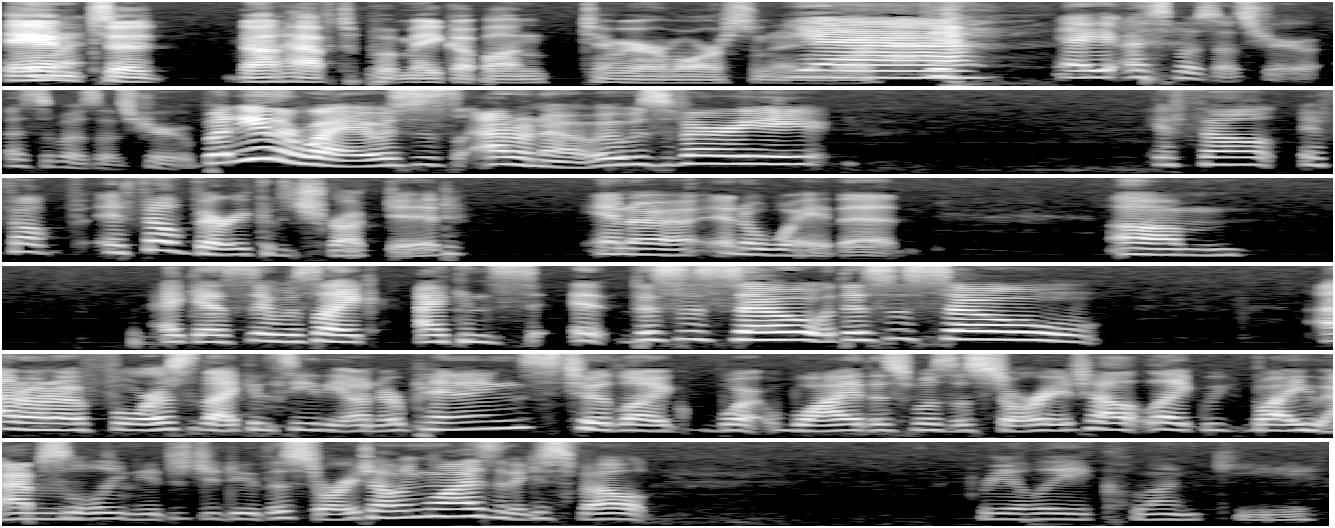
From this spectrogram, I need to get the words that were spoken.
And to not have to put makeup on Temuera Morrison anymore. yeah, yeah, I- I suppose that's true. I suppose that's true. But either way, it was just I don't know. It was very. It felt it felt it felt very constructed in a in a way that, um, I guess it was like I can. s it, this is so this is so. I don't know, forced that I can see the underpinnings to like wh- why this was a storytell like why you absolutely needed to do this storytelling wise, and it just felt really clunky.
